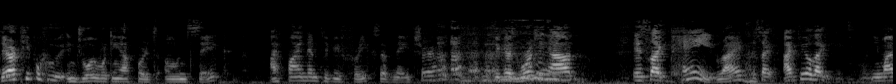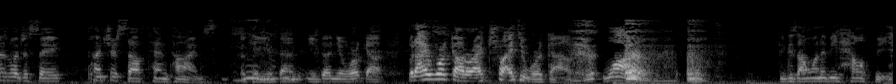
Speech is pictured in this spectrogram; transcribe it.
there are people who enjoy working out for its own sake. I find them to be freaks of nature because working out it's like pain, right? It's like I feel like you might as well just say punch yourself ten times. Okay, you've done you've done your workout. But I work out or I try to work out. Why? because I want to be healthy.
